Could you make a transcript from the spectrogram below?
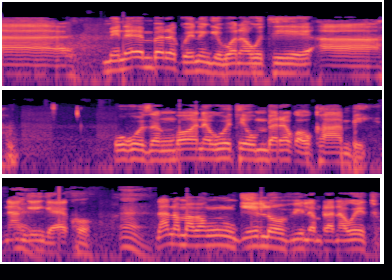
eh mina emberegweni ngibona ukuthi ah ukuze ngibone ukuthi umbereko awukhambi nangingekho. Eh nanoma bangilovile mntana wethu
